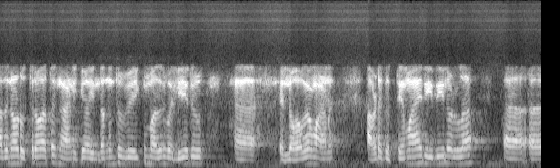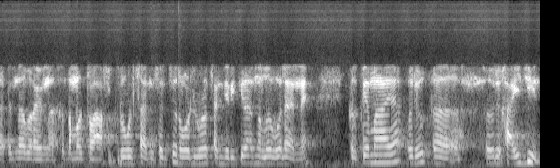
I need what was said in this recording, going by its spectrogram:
അതിനോട് ഉത്തരവാദിത്തം കാണിക്കുക ഇന്റർനെറ്റ് ഉപയോഗിക്കുമ്പോൾ അതൊരു വലിയൊരു ലോകമാണ്. അവിടെ കൃത്യമായ രീതിയിലുള്ള എന്താ പറയുന്ന നമ്മൾ ട്രാഫിക് റൂൾസ് അനുസരിച്ച് റോഡിലൂടെ സഞ്ചരിക്കുക എന്നുള്ളത് പോലെ തന്നെ കൃത്യമായ ഒരു ഒരു ഹൈജീൻ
